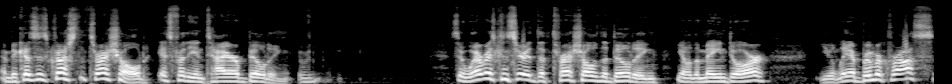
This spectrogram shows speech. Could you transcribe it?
And because it's crossed the threshold, it's for the entire building. So wherever is considered the threshold of the building, you know, the main door, you lay a broom across,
